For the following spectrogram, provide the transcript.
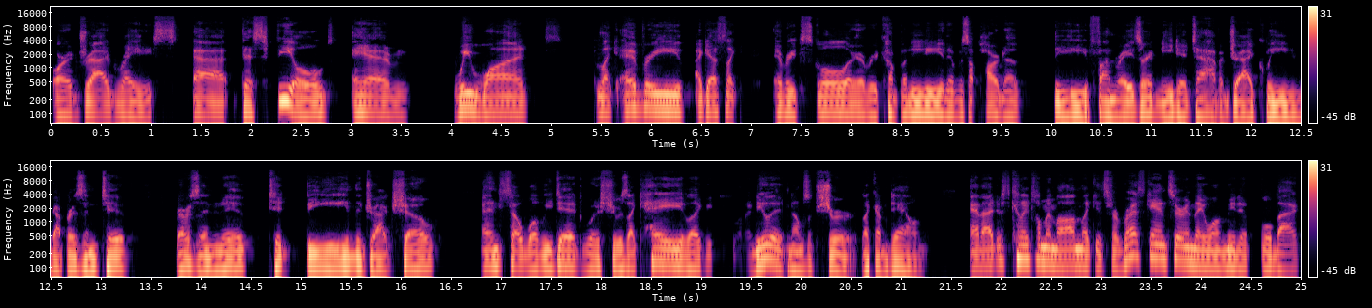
or a drag race at this field. And we want like every, I guess like every school or every company that was a part of the fundraiser needed to have a drag queen representative, representative to be in the drag show. And so what we did was she was like, Hey, like, you want to do it? And I was like, sure, like I'm down. And I just kind of told my mom, like, it's for breast cancer and they want me to pull back,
